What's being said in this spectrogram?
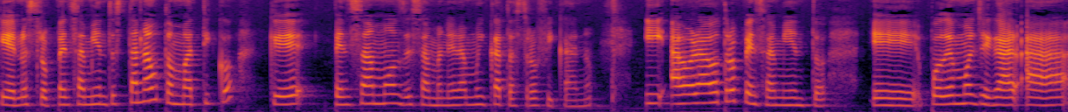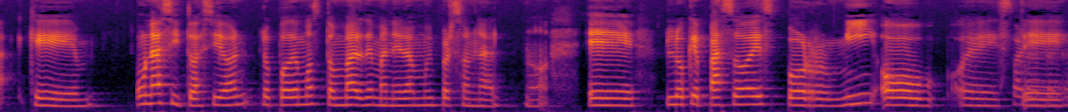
Que nuestro pensamiento es tan automático que pensamos de esa manera muy catastrófica, ¿no? Y ahora otro pensamiento, eh, podemos llegar a que una situación lo podemos tomar de manera muy personal, ¿no? Eh, lo que pasó es por mí o este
